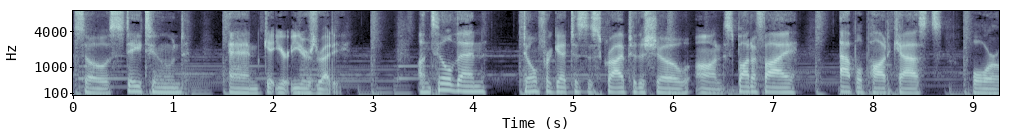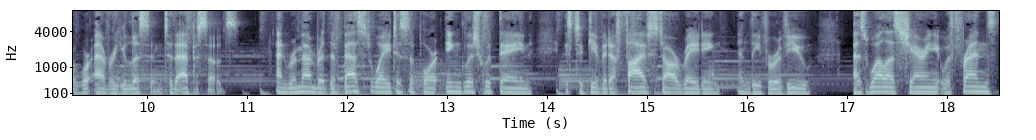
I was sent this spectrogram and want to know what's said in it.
so stay tuned and get your ears ready. Until then, don't forget to subscribe to the show on Spotify, Apple Podcasts, or wherever you listen to the episodes. And remember, the best way to support English with Dane is to give it a five star rating and leave a review, as well as sharing it with friends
